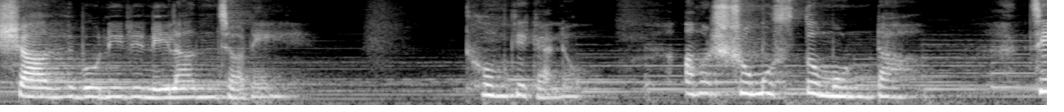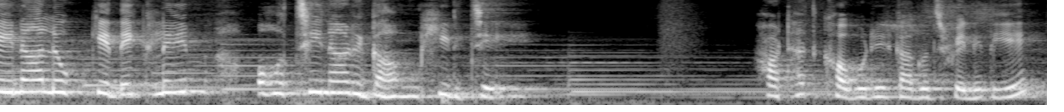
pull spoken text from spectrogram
শালবনির নীলাঞ্জনে। থমকে গেল আমার সমস্ত মনটা। চেনা লোককে দেখলেন অচেনার গাম্ভীর্যে। হঠাৎ খবরের কাগজ ফেলে দিয়ে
